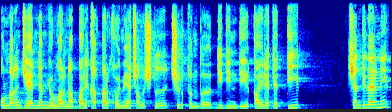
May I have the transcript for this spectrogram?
onların cehennem yollarına barikatlar koymaya çalıştı. Çırpındı, didindi, gayret etti. Kendilerini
